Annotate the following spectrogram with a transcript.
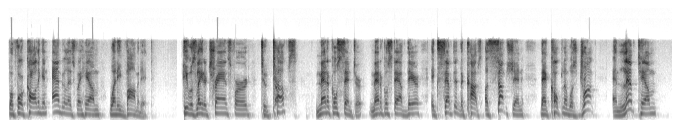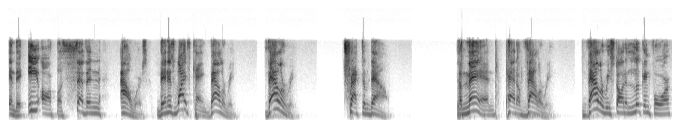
before calling an ambulance for him when he vomited. He was later transferred to Tufts Medical Center. Medical staff there accepted the cops' assumption that Copeland was drunk and left him in the ER for seven hours. Then his wife came, Valerie. Valerie tracked him down. The man had a Valerie. Valerie started looking for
